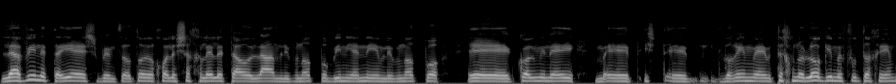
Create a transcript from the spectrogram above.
להבין את היש, באמצעותו יכול לשכלל את העולם, לבנות פה בניינים, לבנות פה אה, כל מיני אה, אה, דברים אה, טכנולוגיים מפותחים.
